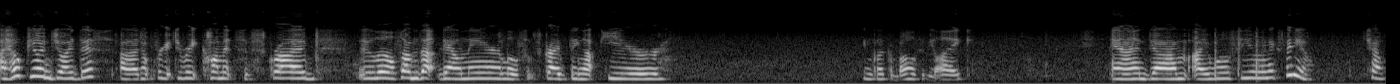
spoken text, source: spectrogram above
I hope you enjoyed this. Uh, don't forget to rate, comment, subscribe. A little thumbs up down there, a little subscribe thing up here. You can click on both if you like. And um, I will see you in the next video. Ciao.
